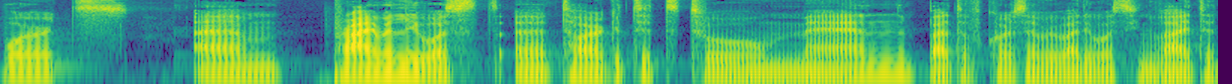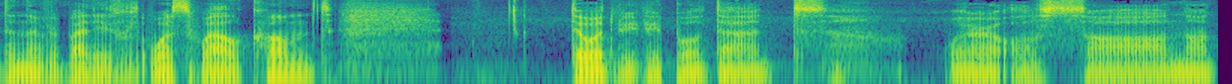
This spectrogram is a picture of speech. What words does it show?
words. Um, primarily was uh, targeted to men, but of course, everybody was invited and everybody was welcomed. There would be people that were also not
